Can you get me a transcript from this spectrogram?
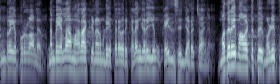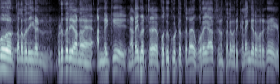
அன்றைய பொருளாளர். நம்ம எல்லாம் ஆளாக்கின நம்முடைய தலைவர் கலைஞரையும் கைது செஞ்சு அடைச்சாங்க. மதுரை மாவட்டத்து மொழிப்போர் தளபதிகள் விடுதலையான அன்னைக்கு நடைபெற்ற பொதுக்கூட்டத்தில் உரையாற்றின தலைவர் கலைஞர் அவர்கள்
